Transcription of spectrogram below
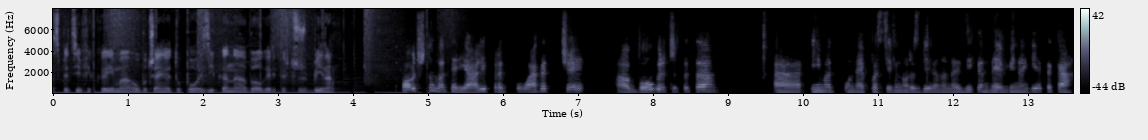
специфика има обучението по езика на българите в чужбина повечето материали предполагат, че а, българчетата а, имат поне пасивно разбиране на езика. Не винаги е така.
